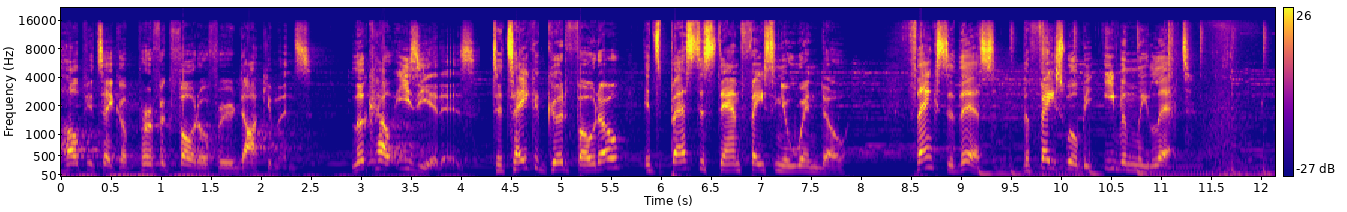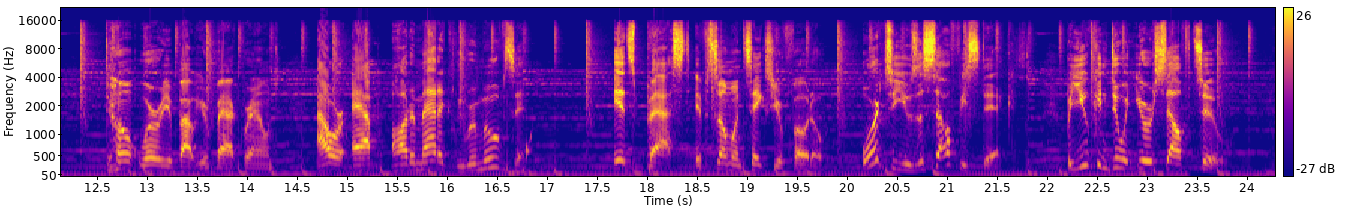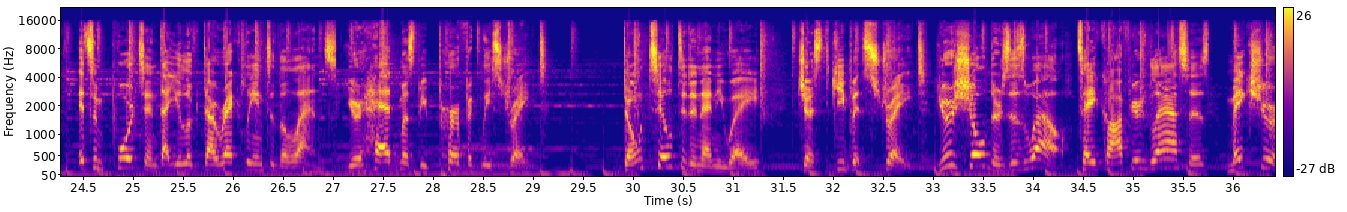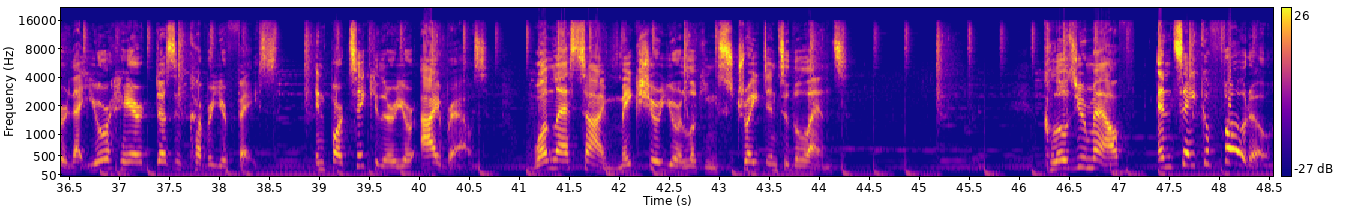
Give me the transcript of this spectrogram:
help you take a perfect photo for your documents. Look how easy it is. To take a good photo, it's best to stand facing your window. Thanks to this, the face will be evenly lit. Don't worry about your background. Our app automatically removes it. It's best if someone takes your photo, or to use a selfie stick. But you can do it yourself too. It's important that you look directly into the lens. Your head must be perfectly straight. Don't tilt it in any way, just keep it straight. Your shoulders as well. Take off your glasses. Make sure that your hair doesn't cover your face. In particular, your eyebrows. One last time, make sure you're looking straight into the lens. Close your mouth and take a photo.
